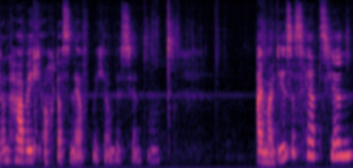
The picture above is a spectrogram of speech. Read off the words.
Dann habe ich, auch das nervt mich ein bisschen, hm. einmal dieses Herzchen,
